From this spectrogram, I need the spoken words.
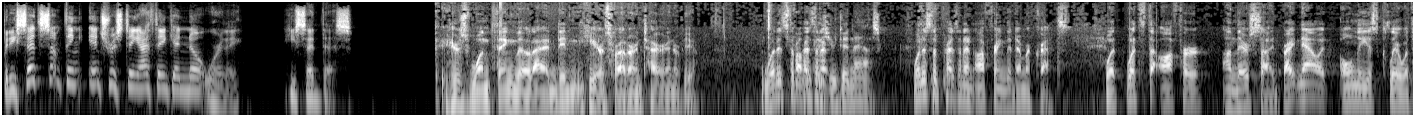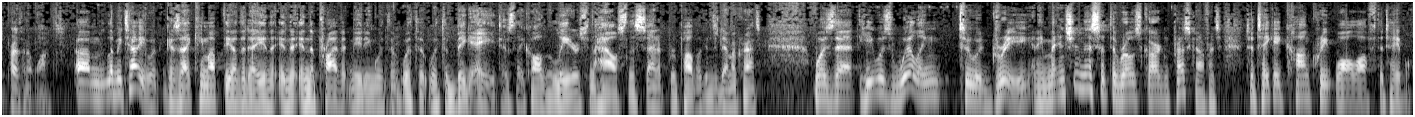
But he said something interesting, I think, and noteworthy. He said this. Here's one thing that I didn't hear throughout our entire interview. What is the probably 'cause president? you didn't ask. What is the president offering the Democrats? What, what's the offer on their side? Right now, it only is clear what the president wants. Um, let me tell you, because I came up the other day in the, in the, in the private meeting with the, with, the, with the big eight, as they call them, the leaders from the House and the Senate, Republicans and Democrats, was that he was willing to agree, and he mentioned this at the Rose Garden press conference, to take a concrete wall off the table.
